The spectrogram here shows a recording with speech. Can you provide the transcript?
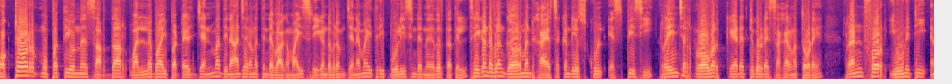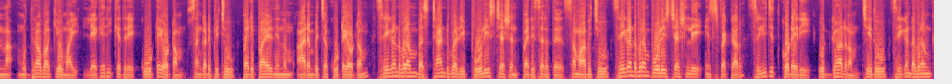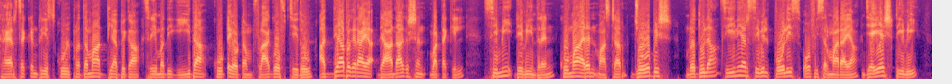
October മുപ്പത്തിയൊന്ന് സർദാർ വല്ലഭായ് പട്ടേൽ ജന്മദിനാചരണത്തിന്റെ ഭാഗമായി ശ്രീകണ്ഠപുരം ജനമൈത്രി പോലീസിന്റെ നേതൃത്വത്തിൽ Sreekandapuram government higher secondary school S ranger rover കേഡറ്റുകളുടെ സഹകരണത്തോടെ റൺ ഫോർ യൂണിറ്റി എന്ന മുദ്രാവാക്യവുമായി ലഹരിക്കെതിരെ കൂട്ടയോട്ടം സംഘടിപ്പിച്ചു. പരിപ്പായിൽ നിന്നും ആരംഭിച്ച കൂട്ടയോട്ടം ശ്രീകണ്ഠപുരം ബസ് സ്റ്റാൻഡ് വഴി പോലീസ് സ്റ്റേഷൻ പരിസരത്ത് സമാപിച്ചു. ശ്രീകണ്ഠപുരം പോലീസ് സ്റ്റേഷനിലെ ഇൻസ്പെക്ടർ ശ്രീജിത് കൊടേരി ഉദ്ഘാടനം ചെയ്തു. ശ്രീകണ്ഠപുരം ഹയർ സെക്കൻഡറി സ്കൂൾ പ്രഥമാധ്യാപിക ശ്രീമതി ഗീത കൂട്ടയോട്ടം ഫ്ളാഗ് ഓഫ് ചെയ്തു. അധ്യാപകരായ Radhakrishnan Vattakkil Simi Raveendran Kumaran master Jobish Mridula senior civil police ഓഫീസർമാരായ ജയേഷ് ടി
